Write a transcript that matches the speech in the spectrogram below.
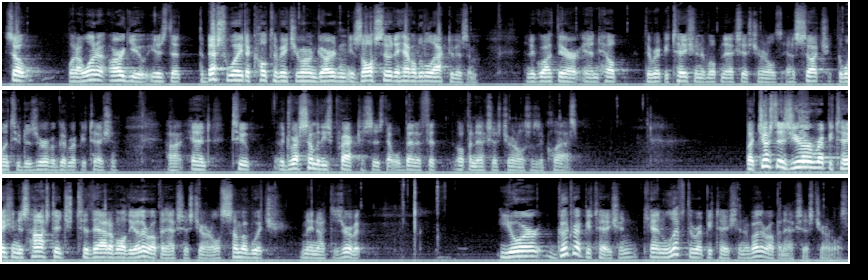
So, what I want to argue is that the best way to cultivate your own garden is also to have a little activism and to go out there and help the reputation of open access journals as such, the ones who deserve a good reputation, uh, and to address some of these practices that will benefit open access journals as a class. But just as your reputation is hostage to that of all the other open access journals, some of which may not deserve it, your good reputation can lift the reputation of other open access journals.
